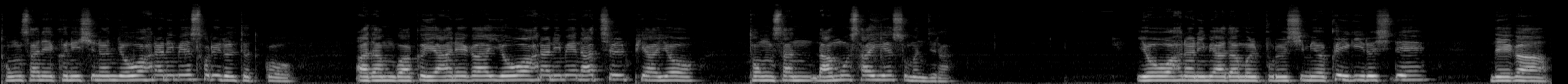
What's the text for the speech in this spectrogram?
동산에 그니시는 여호와 하나님의 소리를 듣고 아담과 그의 아내가 여호와 하나님의 낯을 피하여 동산 나무 사이에 숨은지라 여호와 하나님이 아담을 부르시며 그에게 이르시되 내가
